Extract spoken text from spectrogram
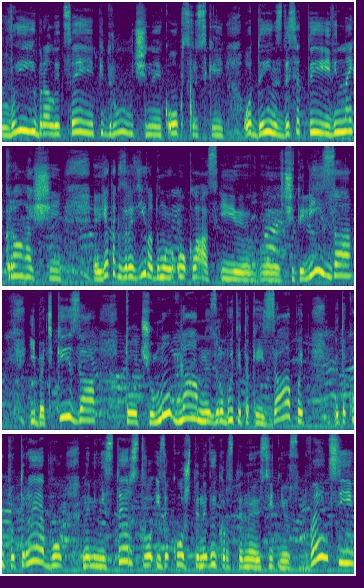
вибрали цей підручник Оксфордський, один з десяти, він найкращий. Е, Я так зраділа, думаю, о, клас, і е, вчителі за, і батьки за. То чому б нам не зробити такий запит, таку потребу на міністерство і за кошти невикористаної освітньої субвенції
